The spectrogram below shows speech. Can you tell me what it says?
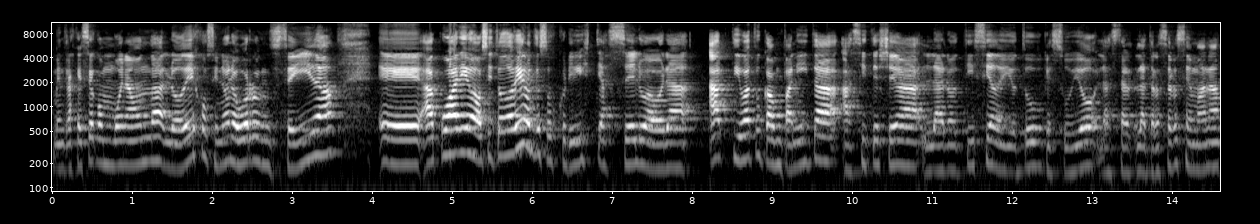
Mientras que sea con buena onda, lo dejo, si no lo borro enseguida. Eh, Acuario, si todavía no te suscribiste, hacelo ahora. Activa tu campanita, así te llega la noticia de YouTube que subió la, la tercera semana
